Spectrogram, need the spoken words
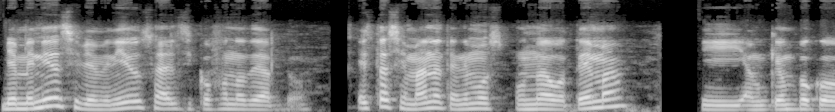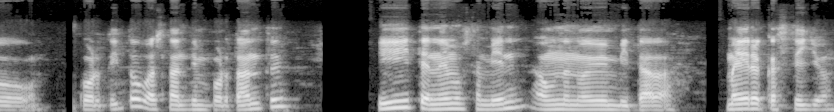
Bienvenidas y bienvenidos al Psicófono de Abdo. Esta semana tenemos un nuevo tema y aunque un poco cortito, bastante importante. Y tenemos también a una nueva invitada, Mayra Castillo.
